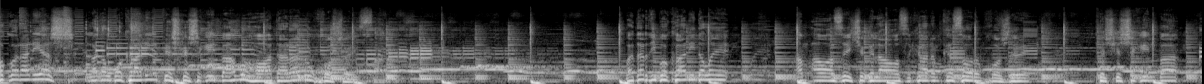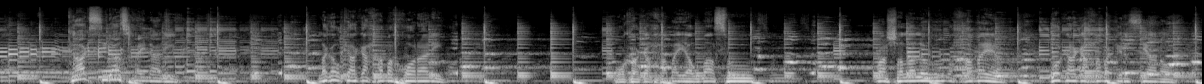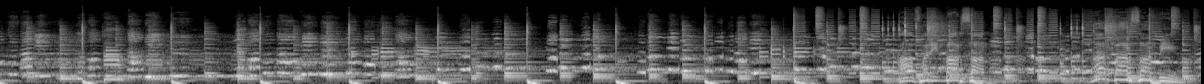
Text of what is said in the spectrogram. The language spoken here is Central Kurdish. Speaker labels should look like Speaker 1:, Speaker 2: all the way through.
Speaker 1: ئەو گۆرانیش لەگەڵ بۆکانی پێشکەشەکەی بە هەموو هواداران و خۆشەویستان بە دەردی بۆکانی دەڵێ ئەم ئاوازەیەکە لە ئاوازەکانم کە زۆرم خۆشەوێ پێشکەشەکەین بە کاک سیراس خەینانی لەگەڵ کاکە حەمە خۆرانی بۆ کاکە حەمە یەڵماس و ماشەڵە لەو حەمەیە بۆ کاکە حەمە کرسیانەوە bien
